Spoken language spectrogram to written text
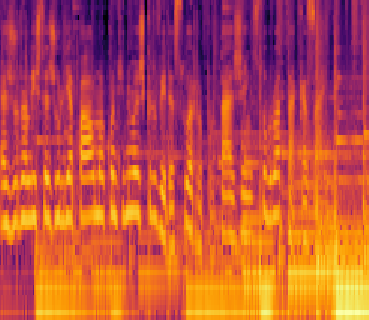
a jornalista Júlia Palma continua a escrever a sua reportagem sobre o ataque a Zaida.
